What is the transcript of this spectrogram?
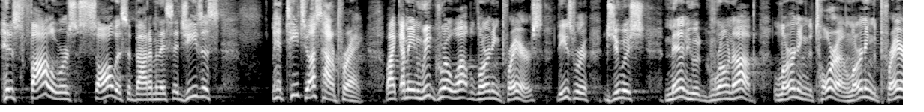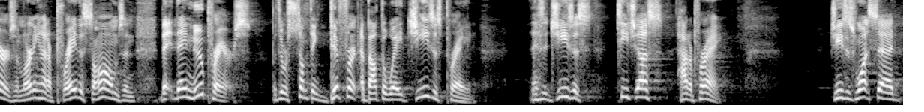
His followers saw this about him and they said, Jesus, man, teach us how to pray. Like, I mean, we grow up learning prayers. These were Jewish men who had grown up learning the Torah and learning the prayers and learning how to pray the Psalms. And they, they knew prayers, but there was something different about the way Jesus prayed. They said, Jesus, teach us how to pray. Jesus once said,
